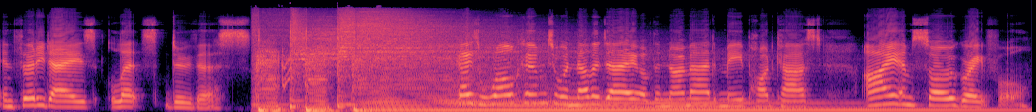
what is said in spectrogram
in 30 days. Let's do this. Guys, welcome to another day of the Nomad Me podcast. I am so grateful.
